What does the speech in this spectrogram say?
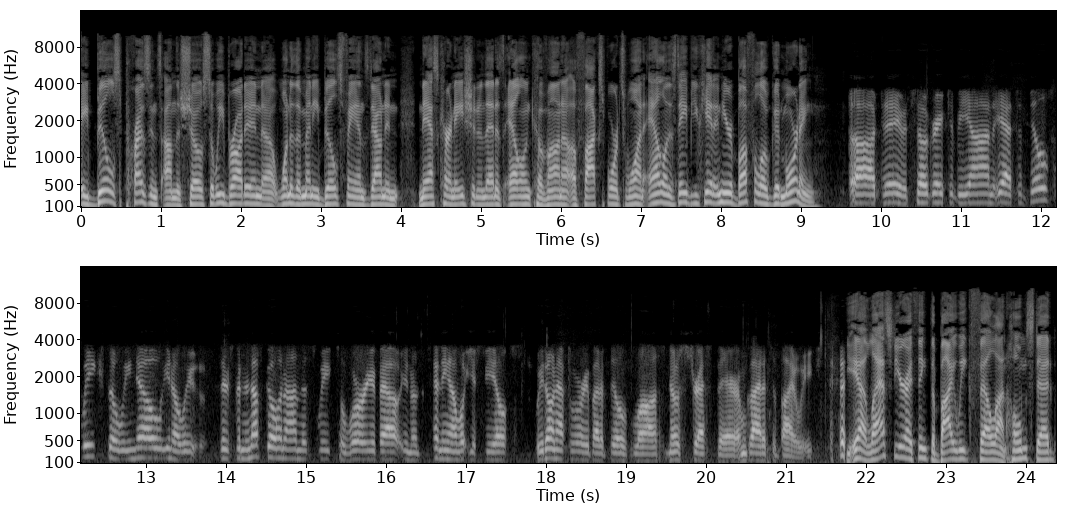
a Bills presence on the show. So we brought in uh, one of the many Bills fans down in NASCAR Nation, and that is Alan Cavanna of Fox Sports One. Alan, it's Dave Buchanan here Buffalo. Good morning. Uh, Dave, it's so great to be on. Yeah, it's a Bills week, so we know, you know, we, there's been enough going on this week to worry about, you know, depending on what you feel we don't have to worry about a Bills loss. No stress there. I'm glad it's a bye week. yeah, last year I think the bye week fell on Homestead.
